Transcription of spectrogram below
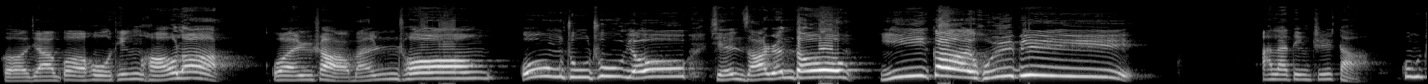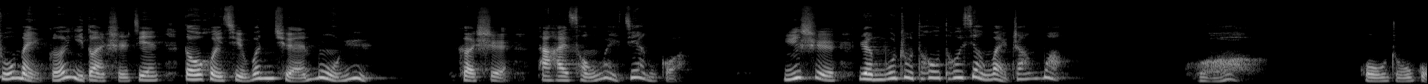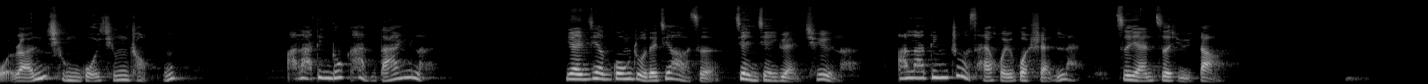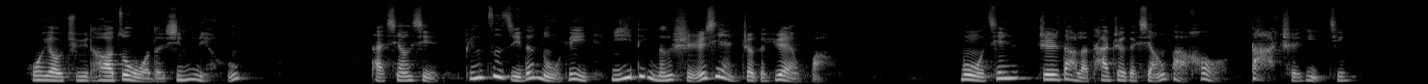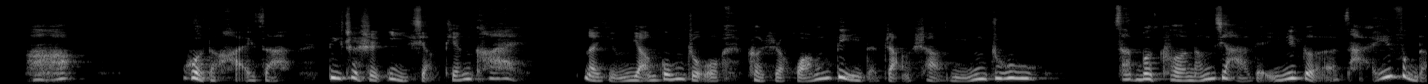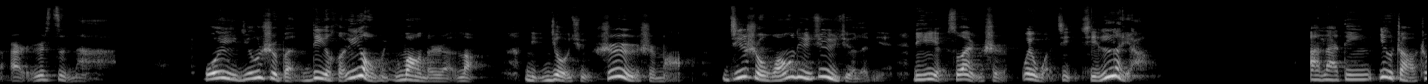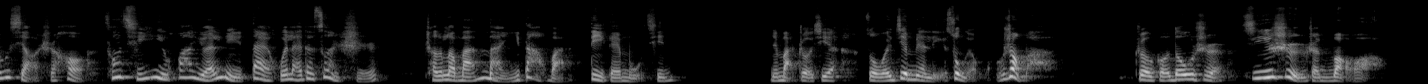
各家各户听好了，关上门窗，公主出游，闲杂人等一概回避。”阿拉丁知道，公主每隔一段时间都会去温泉沐浴，可是他还从未见过，于是忍不住偷偷向外张望。哇，公主果然倾国倾城！阿拉丁都看呆了。眼见公主的轿子渐渐远去了，阿拉丁这才回过神来，自言自语道。我要娶她做我的新娘。他相信凭自己的努力一定能实现这个愿望。母亲知道了他这个想法后，大吃一惊：“啊，我的孩子，你这是异想天开！那迎阳公主可是皇帝的掌上明珠，怎么可能嫁给一个裁缝的儿子呢？”我已经是本地很有名望的人了，您就去试试嘛。即使皇帝拒绝了您，你也算是为我尽心了呀。阿拉丁又找出小时候从奇异花园里带回来的钻石，盛了满满一大碗，递给母亲：“您把这些作为见面礼送给皇上吧。这可都是稀世珍宝啊，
